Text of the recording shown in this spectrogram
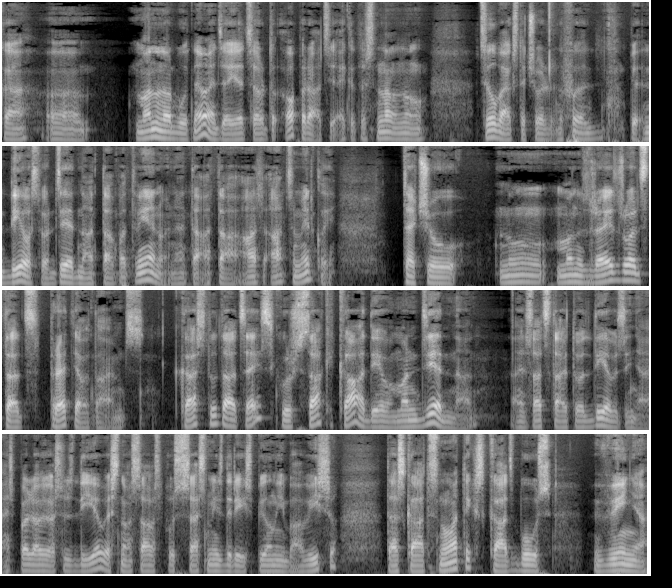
ka uh, man varbūt nevajadzēja iet caur operācijai, ka tas nav, nu, cilvēks taču var, Dievs var dziedināt tāpat vienu, ne, tā, tā acu mirklī. Taču, nu, man uzreiz rodas tāds pretjautājums, kas tu tāds esi, kurš saki, kā Dievam man dziedināt? Es atstāju to dieva ziņā, es paļaujos uz Dievu, es no savas puses esmu izdarījis pilnībā visu. Tas, kā tas notiks, kāds būs viņa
